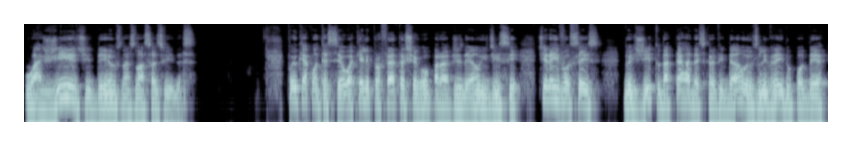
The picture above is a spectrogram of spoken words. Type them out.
o agir de Deus nas nossas vidas. Foi o que aconteceu. Aquele profeta chegou para Gideão e disse: Tirei vocês do Egito, da terra da escravidão, eu os livrei do poder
